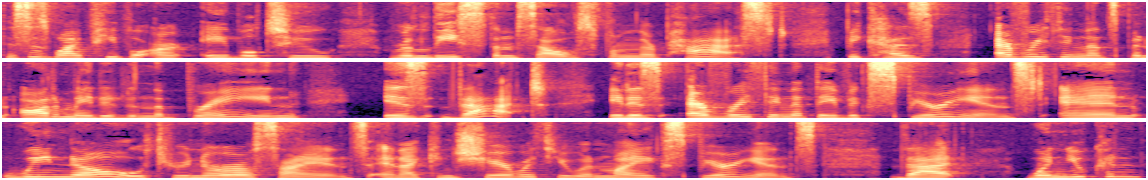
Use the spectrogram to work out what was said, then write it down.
This is why people aren't able to release themselves from their past because everything that's been automated in the brain is that. It is everything that they've experienced. And we know through neuroscience, and I can share with you in my experience, that when you can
